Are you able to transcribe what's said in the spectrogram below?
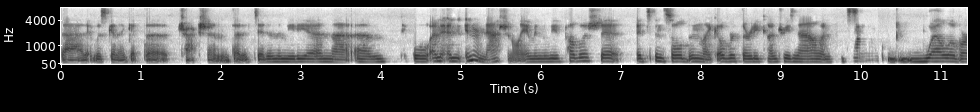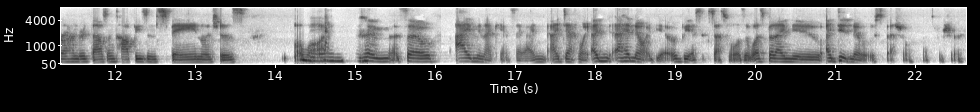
that it was going to get the traction that it did in the media and that um, people and, and internationally. I mean, we've published it. It's been sold in like over 30 countries now, and it's well over 100,000 copies in Spain, which is a lot. and um, so, I mean, I can't say I, I definitely, I, I had no idea it would be as successful as it was, but I knew, I did know it was special. That's for sure.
